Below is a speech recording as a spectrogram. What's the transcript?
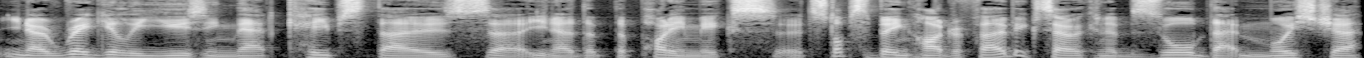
you know regularly using that keeps those uh, you know the, the potting mix it stops it being hydrophobic so it can absorb that moisture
